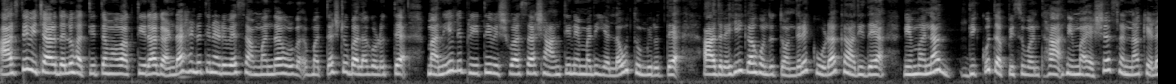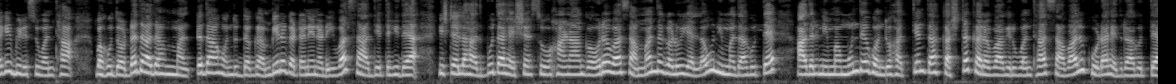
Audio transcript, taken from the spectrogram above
ಆಸ್ತಿ ವಿಚಾರದಲ್ಲೂ ಅತ್ಯುತ್ತಮವಾಗ್ತೀರಾ? ಗಂಡ ಹೆಂಡತಿ ನಡುವೆ ಸಂಬಂಧ ಮತ್ತಷ್ಟು ಬಲಗೊಳ್ಳುತ್ತೆ. ಮನೆಯಲ್ಲಿ ಪ್ರೀತಿ, ವಿಶ್ವಾಸ, ಶಾಂತಿ, ನೆಮ್ಮದಿ ಎಲ್ಲವೂ ತುಂಬಿರುತ್ತೆ. ಆದರೆ ಈಗ ಒಂದು ತೊಂದರೆ ಕೂಡ ಕಾದಿದೆ. ನಿಮ್ಮನ್ನು ದಿಕ್ಕು ತಪ್ಪಿಸುವಂತಹ ನಿಮ್ಮ ಯಶಸ್ಸನ್ನು ಕೆಳಗೆ ಬೀಳಿಸುವಂತಹ ಬಹುದೊಡ್ಡದಾದ ಮಟ್ಟದ ಒಂದು ಗಂಭೀರ ಘಟನೆ ನಡೆಯುವ ಸಾಧ್ಯತೆ ಇದೆ. ಇಷ್ಟೆಲ್ಲ ಅದ್ಭುತ ಯಶಸ್ಸು, ಹಣ, ಗೌರವ, ಸಂಬಂಧಗಳು ಎಲ್ಲವೂ ನಿಮ್ಮದಾಗುತ್ತೆ. ಆದರೆ ನಿಮ್ಮ ಮುಂದೆ ಒಂದು ಅತ್ಯಂತ ಕಷ್ಟಕರವಾಗಿರುವಂತಹ ಸವಾಲು ಕೂಡ ಎದುರಾಗುತ್ತೆ.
